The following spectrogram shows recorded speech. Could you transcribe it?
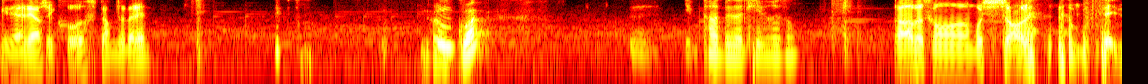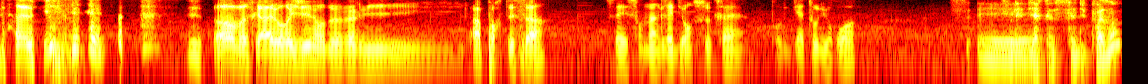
Il est allergique au sperme de baleine. Euh, quoi? Il parle de notre livraison. Ah, parce que moi je sors la, la bouteille d'un litre. oh, parce qu'à l'origine, on devait lui apporter ça. C'est son ingrédient secret pour le gâteau du roi. Et... Vous voulez dire que c'est du poison?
